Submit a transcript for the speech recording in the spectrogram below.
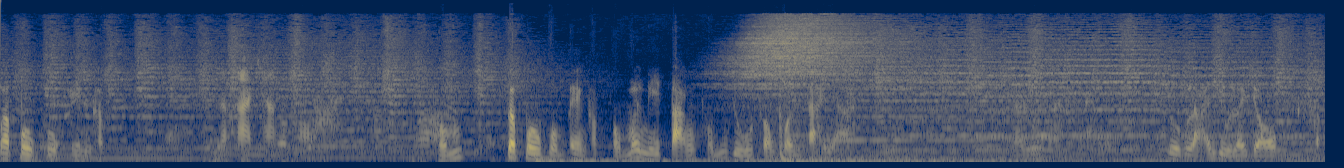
มาปลูกปลูกเองครับ แล้วค่าช่างเขาผมจะปลูกผมเองครับ ผมไม่มีตังค์ผมอยู่สองคนตายายแล้วลูกหลานไหนลูกหลานอยู่ระยองครับ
